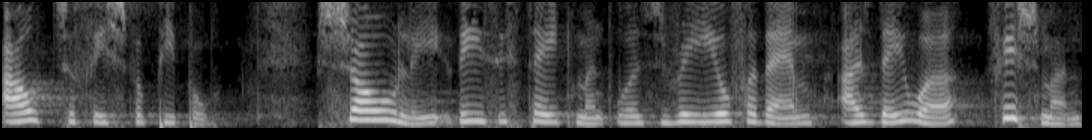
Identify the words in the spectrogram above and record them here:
out to fish for people. Surely this statement was real for them as they were fishermen.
